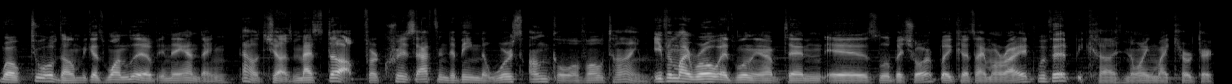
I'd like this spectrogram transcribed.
Well, two of them because one lived in the ending. That was just messed up for Chris Afton to being the worst uncle of all time. Even my role as William Afton is a little bit short because I'm alright with it because knowing my character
